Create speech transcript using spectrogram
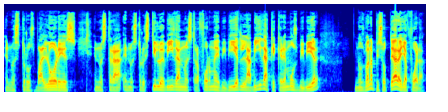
en nuestros valores, en, nuestra, en nuestro estilo de vida, nuestra forma de vivir, la vida que queremos vivir, nos van a pisotear allá afuera.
